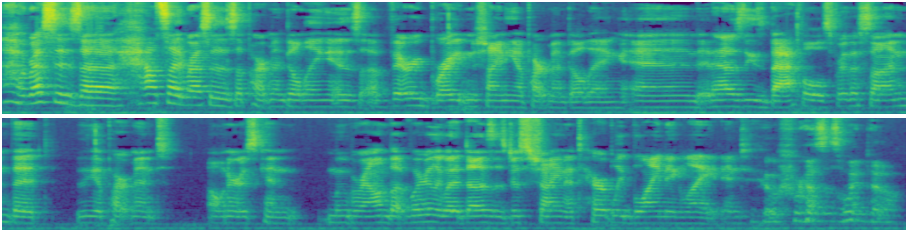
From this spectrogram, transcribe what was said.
Russ's uh, outside Russ's apartment building is a very bright and shiny apartment building, and it has these baffles for the sun that the apartment owners can move around. But really, what it does is just shine a terribly blinding light into Russ's window,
